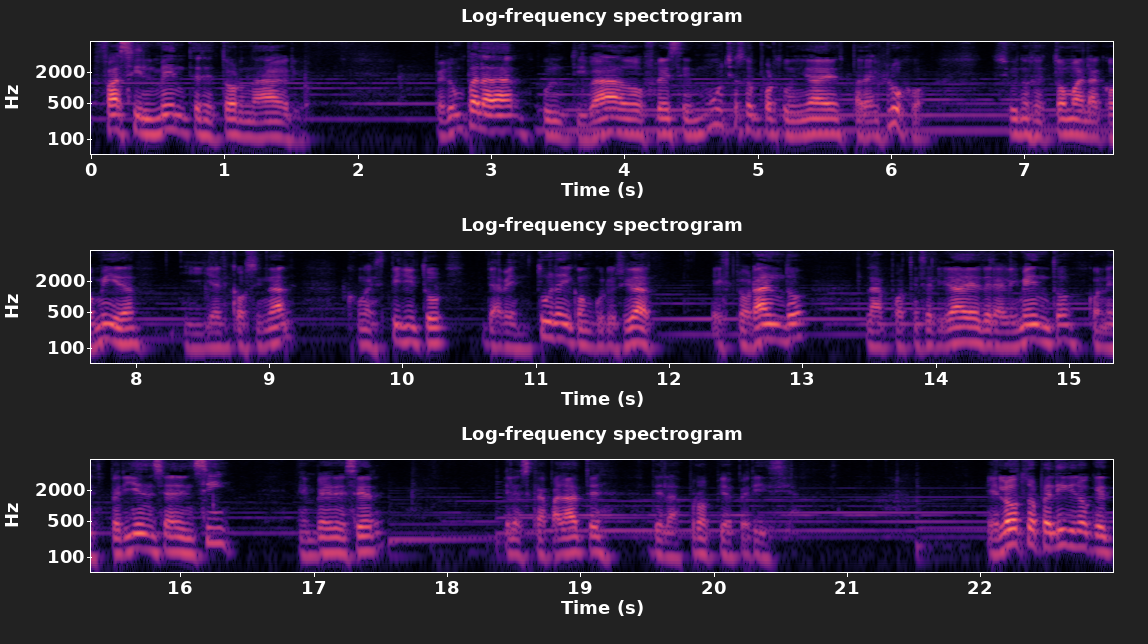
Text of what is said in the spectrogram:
fácilmente se torna agrio. Pero un paladar cultivado ofrece muchas oportunidades para el flujo, si uno se toma la comida y el cocinar con espíritu de aventura y con curiosidad, explorando las potencialidades del alimento con experiencia en sí, en vez de ser el escaparate de la propia pericia. El otro peligro que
